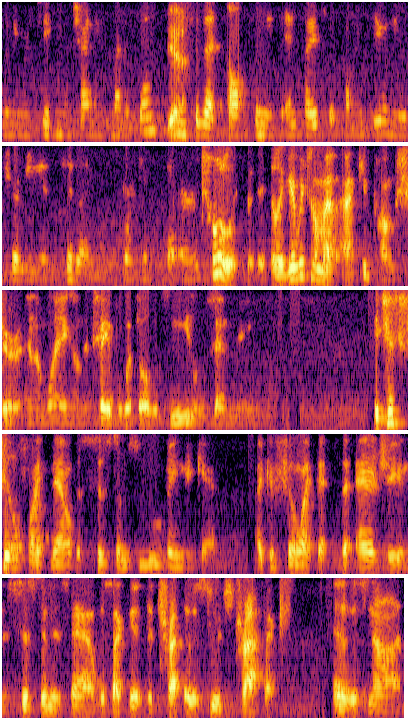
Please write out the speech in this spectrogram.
when you were taking the Chinese medicine. Yeah. You said that all of a sudden these insights were coming to you and you attributed it to like working with the herb. Totally. Like every time I have acupuncture and I'm laying on the table with all those needles in me, it just feels like now the system's moving again. I could feel like the, the energy in the system is now. It was like the, the tra- it was too much traffic, and it was not.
